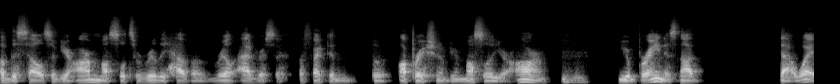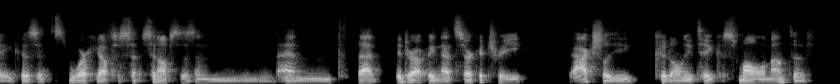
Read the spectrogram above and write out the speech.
of the cells of your arm muscle to really have a real adverse effect in the operation of your muscle, your arm. Mhm. Your brain is not that way because it's working off of syn- synapses and and that interrupting that circuitry actually could only take a small amount of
